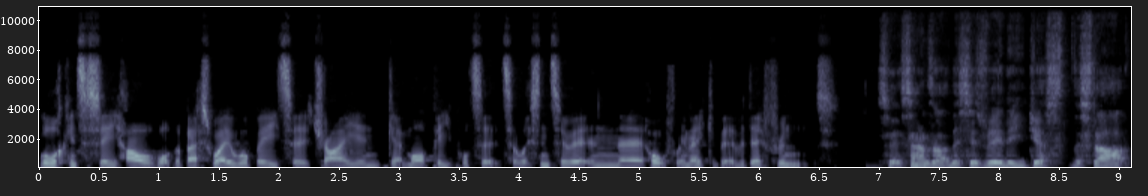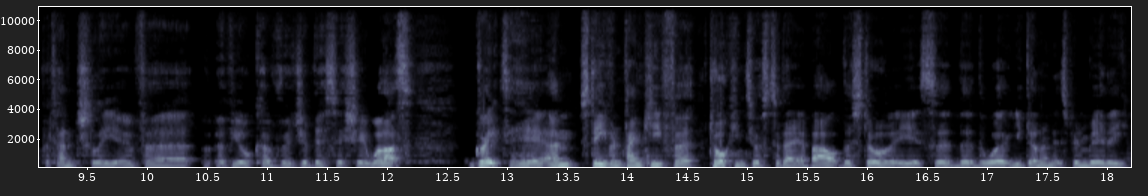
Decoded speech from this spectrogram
we're looking to see how what the best way will be to try and get more people to, to listen to it and uh, hopefully make a bit of a difference. So it sounds like this is really just the start potentially of uh, of your coverage of this issue. Well, that's great to hear. Um, Stephen, thank you for talking to us today about the story. It's uh, the, the work you've done, and it's been really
